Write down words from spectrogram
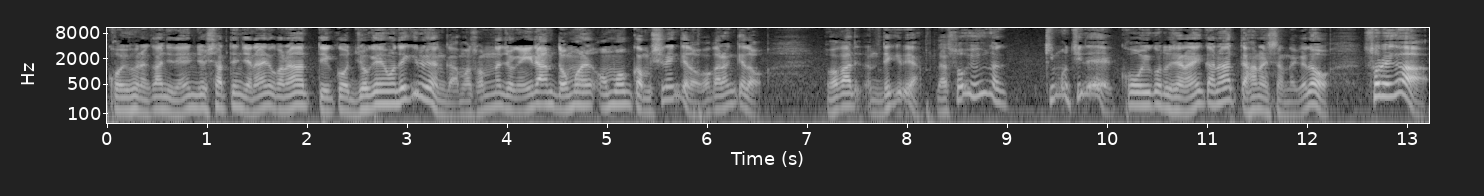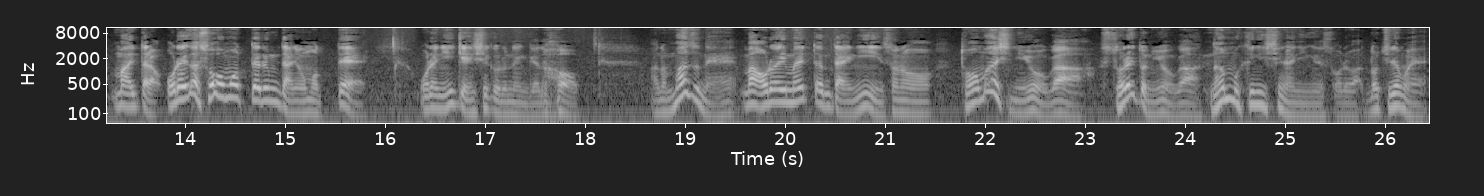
こういう風な感じで炎上しちゃってんじゃないのかなっていう、こう助言はできるやんか。まあそんな助言いらんと思う思うかもしれんけど、わからんけど、わかる、できるやん。だそういう風な気持ちでこういうことじゃないかなって話したんだけど、それが、まあ言ったら俺がそう思ってるみたいに思って、俺に意見してくるねんけど、あの、まずね、まあ俺は今言ったみたいに、その、遠回しに言おうが、ストレートに言おうが、何も気にしてない人間です、俺は。どっちでもえ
